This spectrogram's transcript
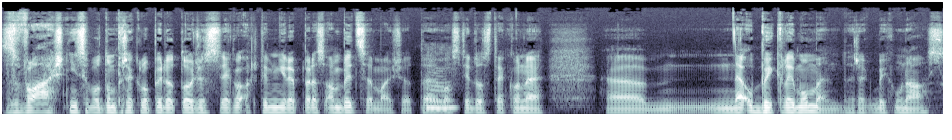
zvláštní se potom překlopit do toho, že jsi jako aktivní rapper s ambicema, že to je hmm. vlastně dost jako ne, ehm, neobvyklý moment, řekl bych u nás.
